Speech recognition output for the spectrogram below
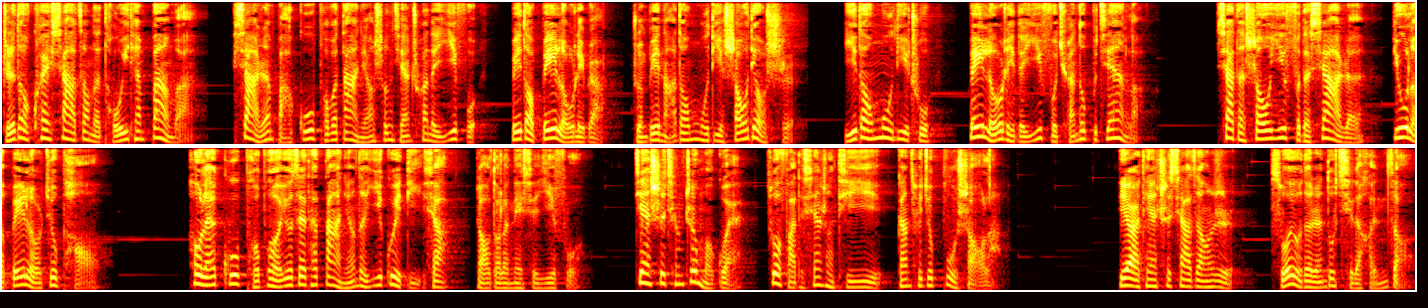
直到快下葬的头一天傍晚，下人把姑婆婆大娘生前穿的衣服背到背篓里边，准备拿到墓地烧掉时，一到墓地处，背篓里的衣服全都不见了，吓得烧衣服的下人丢了背篓就跑。后来姑婆婆又在她大娘的衣柜底下找到了那些衣服，见事情这么怪，做法的先生提议干脆就不烧了。第二天是下葬日。所有的人都起得很早，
